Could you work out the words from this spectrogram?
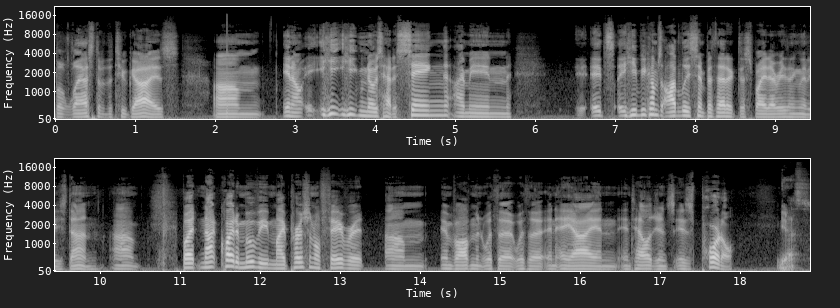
the, last of the two guys Um, you know, he he knows how to sing. I mean, it's he becomes oddly sympathetic despite everything that he's done. Um, but not quite a movie. My personal favorite um, involvement with a with a, an AI and intelligence is Portal. Yes,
